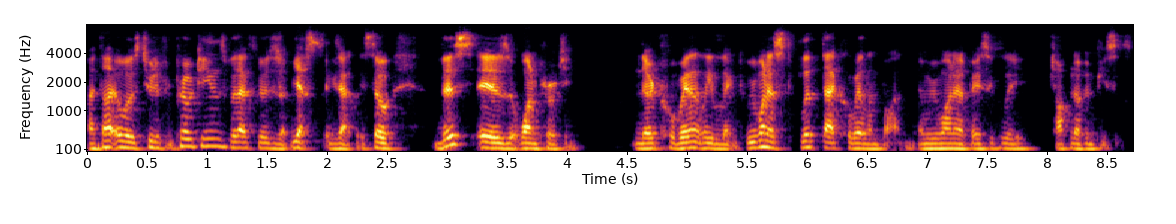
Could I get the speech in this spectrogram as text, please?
I thought it was two different proteins, but that clears it up. Yes, exactly. So this is one protein. They're covalently linked. We want to split that covalent bond, and we want to basically chop it up in pieces.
